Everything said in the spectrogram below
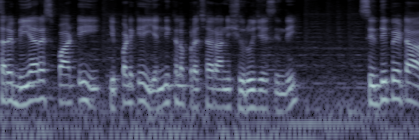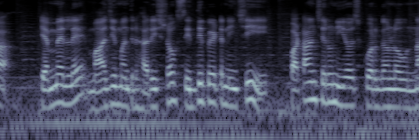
సరే బీఆర్ఎస్ పార్టీ ఇప్పటికే ఎన్నికల ప్రచారాన్ని షురూ చేసింది. సిద్దిపేట ఎమ్మెల్యే మాజీ మంత్రి హరీష్ రావు సిద్దిపేట నుంచి పటాన్చెరు నియోజకవర్గంలో ఉన్న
